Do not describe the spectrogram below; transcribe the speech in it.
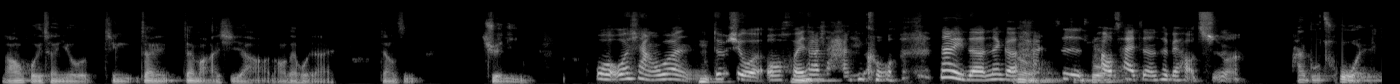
然后回程有经在在马来西亚，然后再回来这样子，雪梨。我我想问，嗯、对不起，我我回到是韩国，嗯、那里的那个韩式泡菜真的特别好吃吗？还不错哎、欸，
